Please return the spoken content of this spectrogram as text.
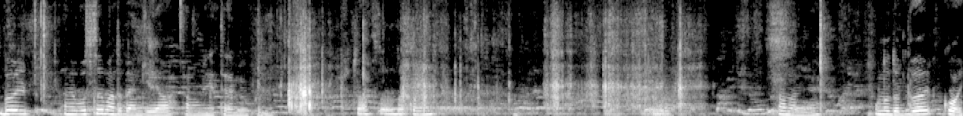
Böyle hani bu sığmadı bence ya. Tamam yeterli o kadar. Şu tarafları da koyayım. Tamam anne. Onu da böyle koy.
